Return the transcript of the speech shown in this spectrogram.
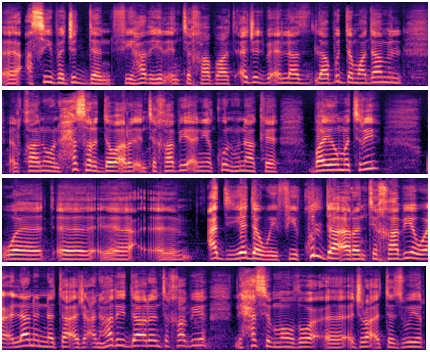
آه، عصيبة جدا في هذه الانتخابات أجد بأن لابد ما دام القانون حصر الدوائر الانتخابية أن يكون هناك بايومتري وعد آه، آه، يدوي في كل دائرة انتخابية وإعلان النتائج عن هذه الدائرة الانتخابية لحسم موضوع إجراء التزوير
